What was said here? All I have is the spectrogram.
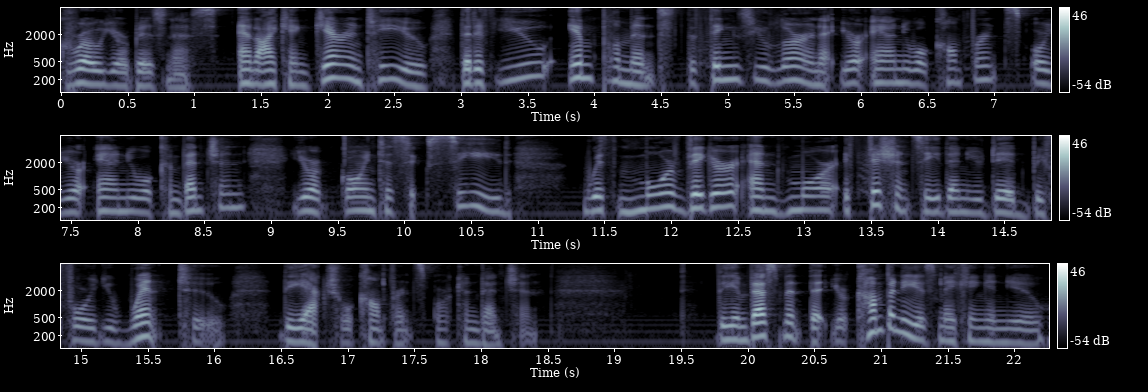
grow your business. And I can guarantee you that if you implement the things you learn at your annual conference or your annual convention, you're going to succeed with more vigor and more efficiency than you did before you went to the actual conference or convention. The investment that your company is making in you,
